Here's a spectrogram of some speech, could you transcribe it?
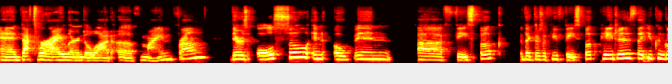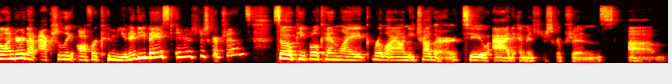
And that's where I learned a lot of mine from. There's also an open uh, Facebook, like there's a few Facebook pages that you can go under that actually offer community-based image descriptions. So people can like rely on each other to add image descriptions um,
